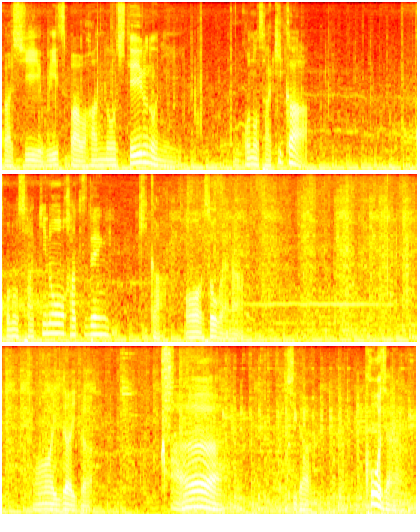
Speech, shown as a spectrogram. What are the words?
おかしいウィスパーは反応しているのにこの先か。この先の発電機か。ああそうかやな。ああいたいた。ああ違う。こうじゃない。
